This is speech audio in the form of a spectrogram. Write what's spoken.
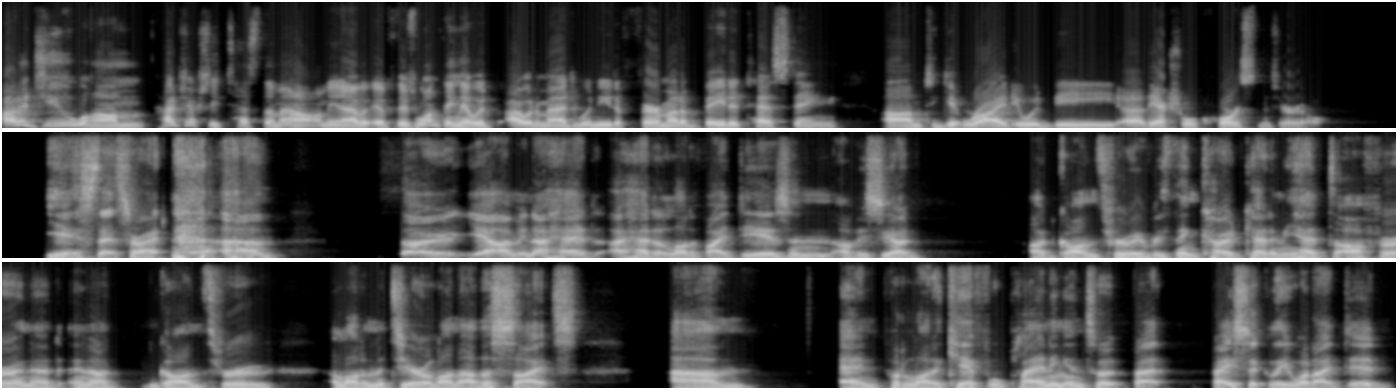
how did you um, how did you actually test them out i mean I, if there's one thing that would i would imagine would need a fair amount of beta testing um, to get right it would be uh, the actual course material yes that's right um, so yeah i mean i had i had a lot of ideas and obviously i'd I'd gone through everything Codecademy had to offer, and I'd and I'd gone through a lot of material on other sites. um, and put a lot of careful planning into it. But basically, what I did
